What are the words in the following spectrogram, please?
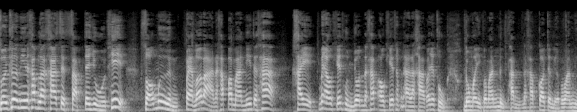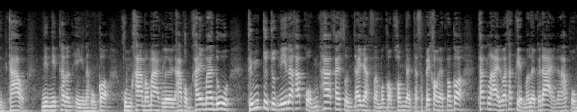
ส่วนเครื่องนี้นะครับราคาเสร็จสับจะอยู่ที่ 28,000 บาทนะครับประมาณนี้แต่ถ้าใครไม่เอาเคสหุ่นยนต์นะครับ เอาเคสธรรมดาราคาก็จะถูกลงมาอีกประมาณ 1,000นะครับก็จะเหลือประมาณ 19,000นิดๆเท่านั้นเองนะผมก็คุ้มค่ามากๆเลยนะครับผมใครมาดู ถึงจุดจุดๆนี้แล้วครับผมถ้าใครสนใจอยากสั่งประกอบคอมอยากจะสเปคคอมแอปก็ทักไลน์หรือว่าทักเพจมาเลยก็ได้นะครับผม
